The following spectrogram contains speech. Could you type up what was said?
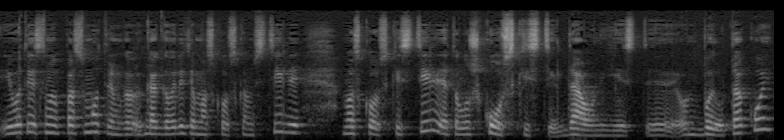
И вот если мы посмотрим, как говорить о московском стиле, московский стиль – это лужковский стиль, да, он есть, э, он был такой,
